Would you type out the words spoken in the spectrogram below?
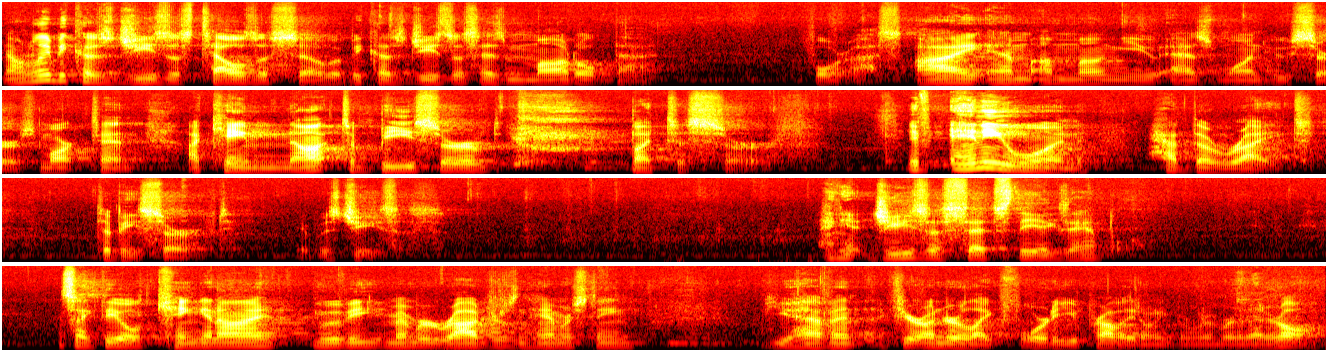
not only because Jesus tells us so, but because Jesus has modeled that for us. I am among you as one who serves. Mark 10. I came not to be served, but to serve. If anyone had the right to be served, it was Jesus. And yet Jesus sets the example. It's like the old King and I movie. Remember Rodgers and Hammerstein? If you haven't, if you're under like 40, you probably don't even remember that at all.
